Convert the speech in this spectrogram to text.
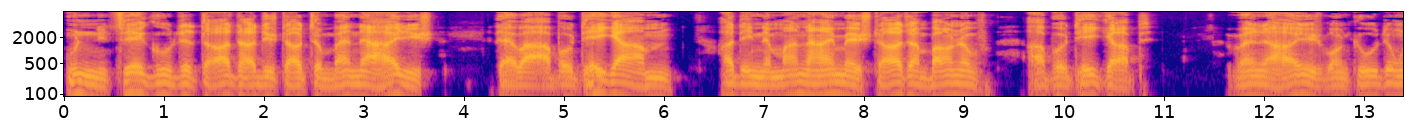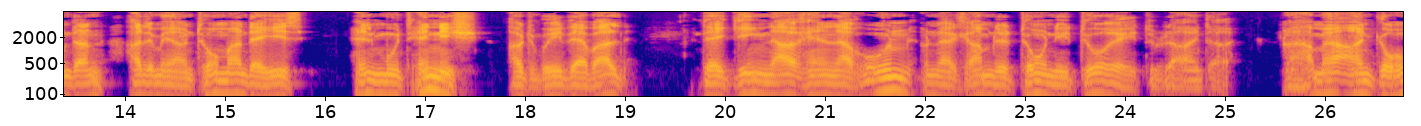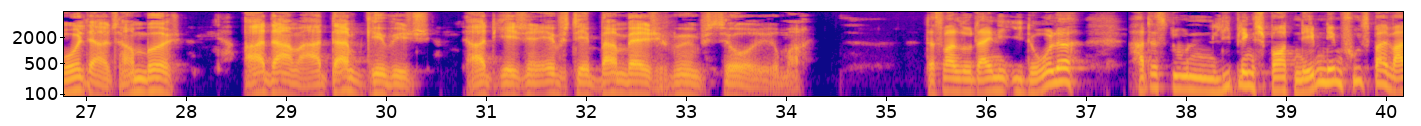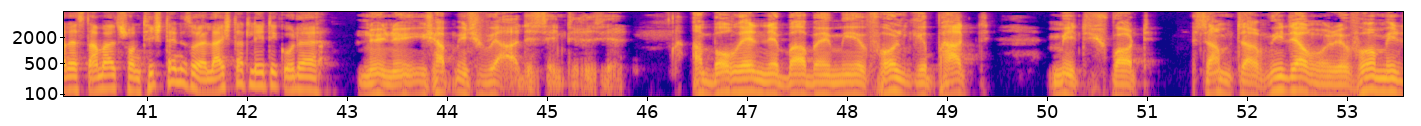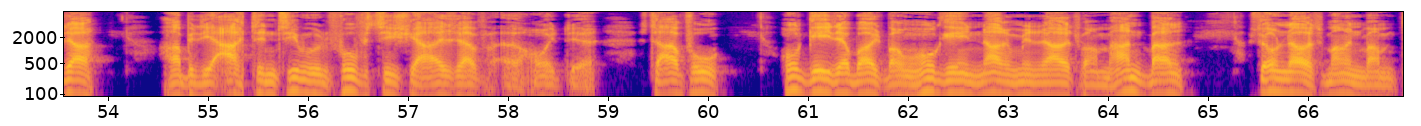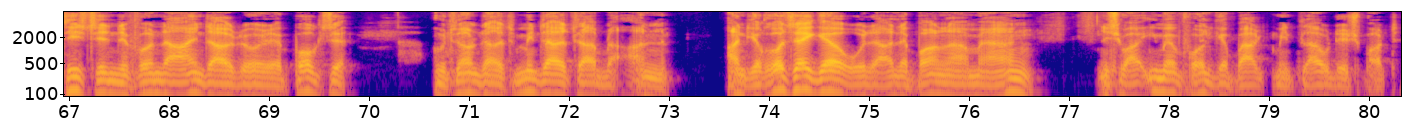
und ein sehr guter Draht hatte ich da zum Werner Heilig. Der war Apotheker am, hat in der Mannheimer Straße am Bahnhof Apotheke gehabt. Werner Heilig war gut. Und dann hatte mir ein Thomas, der hieß Helmut Hennig aus dem Brederwald. Der ging nachher nach Ulm und da kam der Toni Tore zu der Eintracht. Da haben wir einen geholt aus Hamburg Adam Adamkiewicz, der hat gegen FC Bamberg fünf Tore gemacht. Das waren so deine Idole. Hattest du einen Lieblingssport neben dem Fußball? War das damals schon Tischtennis oder Leichtathletik oder? Nee, nee, ich habe mich für alles interessiert. Am Wochenende war bei mir vollgepackt mit Sport. Samstagmittag oder Vormittag habe die 1857 Jahre äh, heute SAFO. Hockey, da war ich beim Hockey, nachmittags beim Handball, sonntags machen beim Tischtennis von der Eintracht oder Boxe und sonntags mittags an, an die Rossäger oder an der Bahnheimer Hang. Ich war immer vollgepackt mit lauter Sport.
